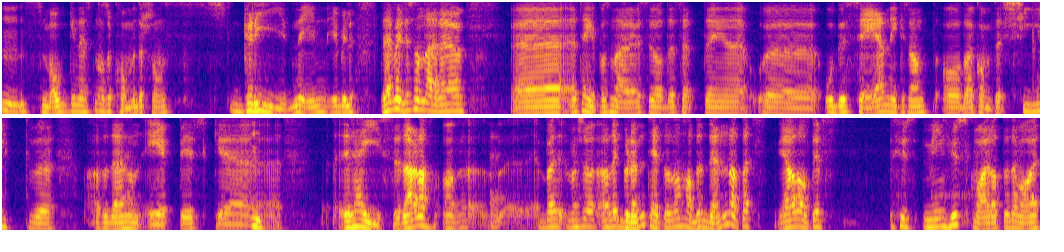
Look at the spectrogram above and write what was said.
mm. smog nesten, og så kommer drosja sånn glidende inn i bildet. Det er veldig sånn derre eh, Jeg tenker på sånn der Hvis du hadde sett eh, Odysseen, ikke sant, og det har kommet et skip eh, Altså, det er en sånn episk eh, reise der, da. Og, eh, bare, så, jeg hadde glemt helt at han hadde den. Da, at jeg hadde alltid hus, Min husk var at det var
